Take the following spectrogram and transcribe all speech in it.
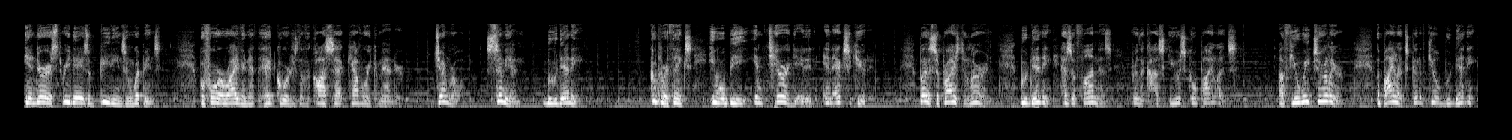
He endures three days of beatings and whippings before arriving at the headquarters of the Cossack cavalry commander. General Simeon Budeny. Cooper thinks he will be interrogated and executed, but is surprised to learn Budeny has a fondness for the Kosciuszko pilots. A few weeks earlier, the pilots could have killed Budeny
